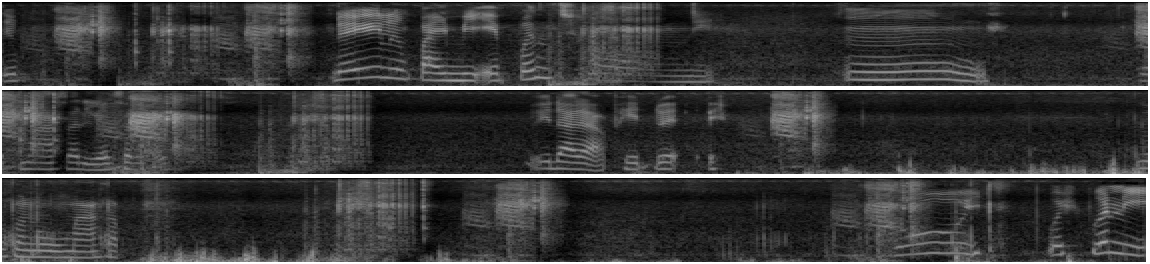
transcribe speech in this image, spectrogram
ตึ๊บได้ยลื มไปมีแอปเปิลชองนี่ อืมเก็บมาเสียวสลายไม่ได้ดาเพชรด้วยลูกธนูมาครับอุ้ยเว้ยเพื่อนหนี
